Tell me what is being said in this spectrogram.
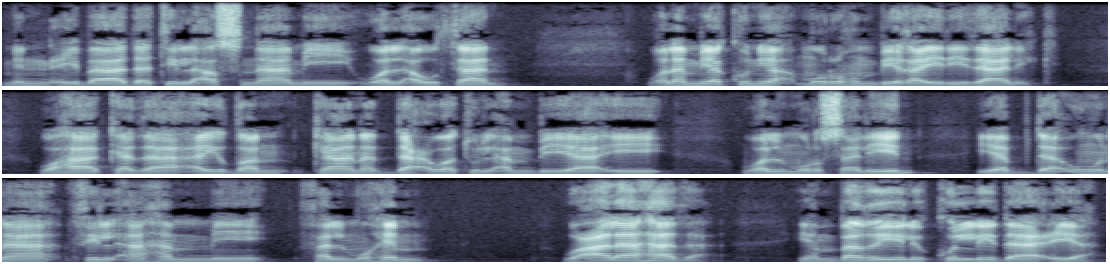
من عبادة الأصنام والأوثان. ولم يكن يأمرهم بغير ذلك. وهكذا أيضا كانت دعوة الأنبياء والمرسلين يبدأون في الأهم فالمهم. وعلى هذا ينبغي لكل داعية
